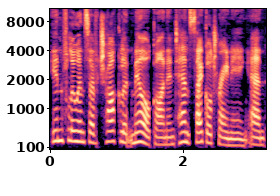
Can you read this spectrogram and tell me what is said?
Influence of Chocolate Milk on Intense Cycle Training and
